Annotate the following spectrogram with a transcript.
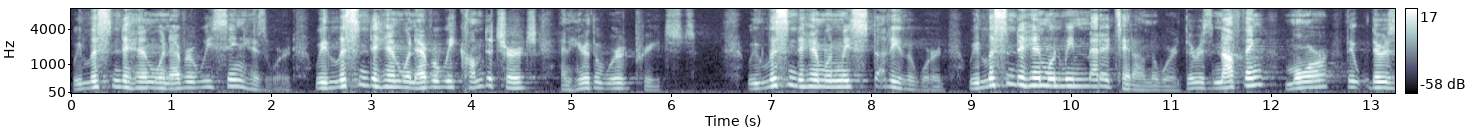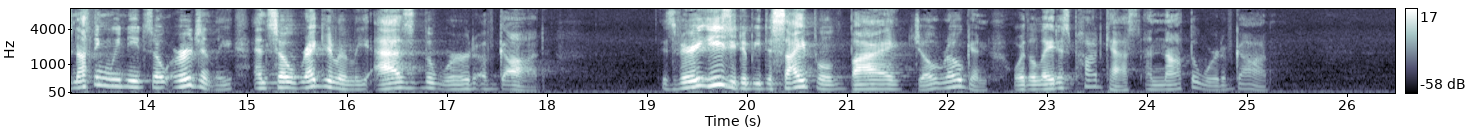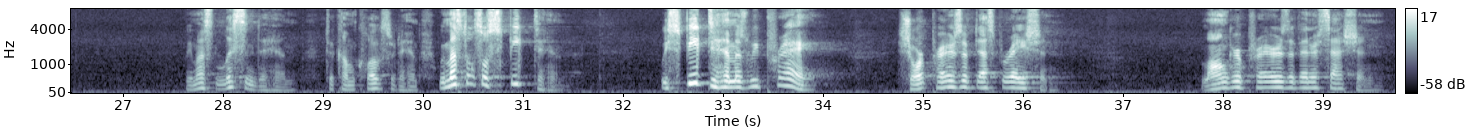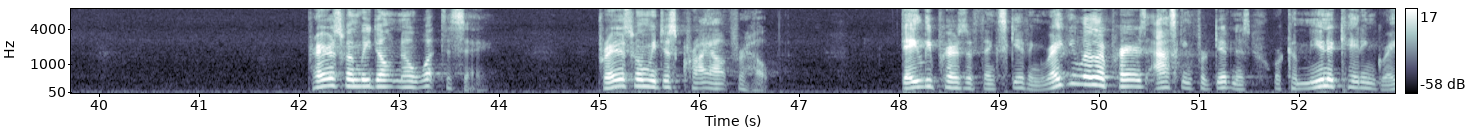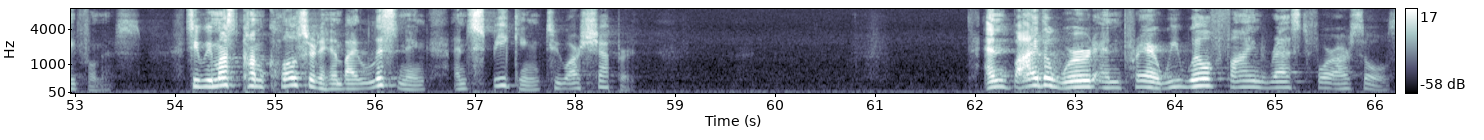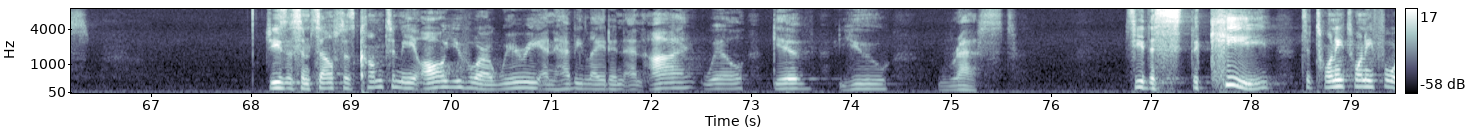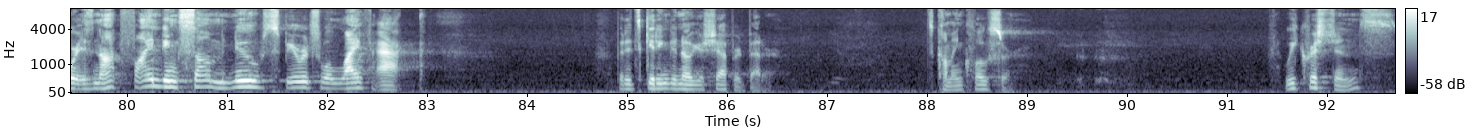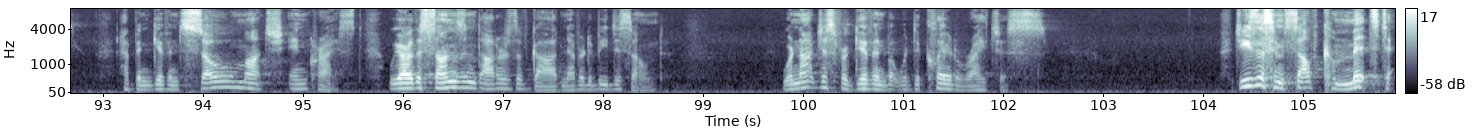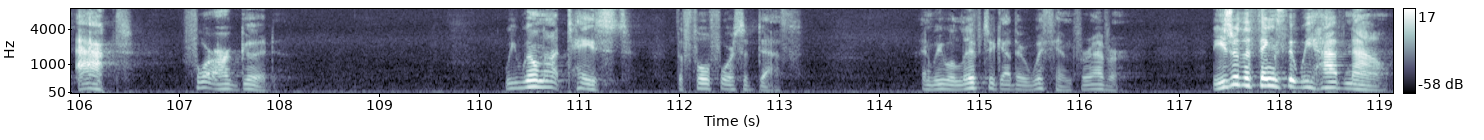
We listen to him whenever we sing his word. We listen to him whenever we come to church and hear the word preached. We listen to him when we study the word. We listen to him when we meditate on the word. There is nothing more, there is nothing we need so urgently and so regularly as the word of God. It's very easy to be discipled by Joe Rogan or the latest podcast and not the word of God. We must listen to him to come closer to Him. We must also speak to Him. We speak to Him as we pray short prayers of desperation, longer prayers of intercession, prayers when we don't know what to say, prayers when we just cry out for help. Daily prayers of thanksgiving, regular prayers asking forgiveness or communicating gratefulness. See, we must come closer to him by listening and speaking to our shepherd. And by the word and prayer, we will find rest for our souls. Jesus himself says, Come to me, all you who are weary and heavy laden, and I will give you rest. See, this, the key to 2024 is not finding some new spiritual life hack, but it's getting to know your shepherd better. It's coming closer. We Christians have been given so much in Christ. We are the sons and daughters of God, never to be disowned. We're not just forgiven, but we're declared righteous. Jesus himself commits to act for our good. We will not taste the full force of death, and we will live together with him forever. These are the things that we have now.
